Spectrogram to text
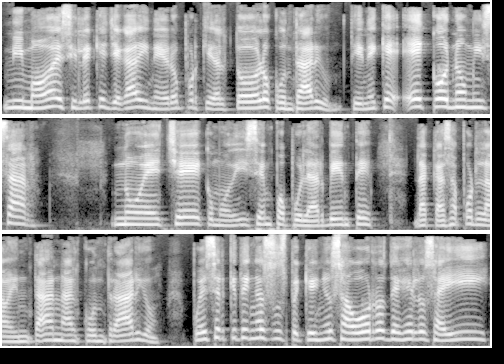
ni modo de decirle que llega dinero porque al todo lo contrario, tiene que economizar no eche, como dicen popularmente, la casa por la ventana, al contrario, puede ser que tenga sus pequeños ahorros, déjelos ahí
